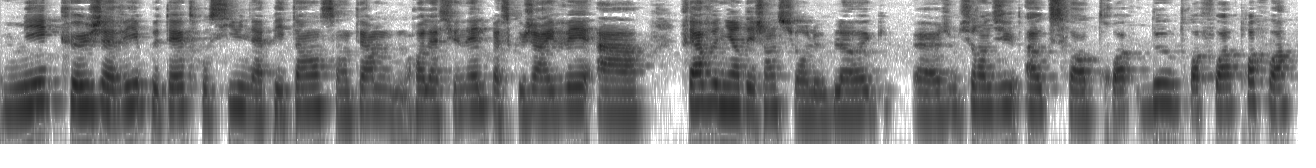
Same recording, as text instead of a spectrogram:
mais que j'avais peut-être aussi une appétence en termes relationnels parce que j'arrivais à faire venir des gens sur le blog. Euh, je me suis rendue à Oxford trois, deux ou trois fois, trois fois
